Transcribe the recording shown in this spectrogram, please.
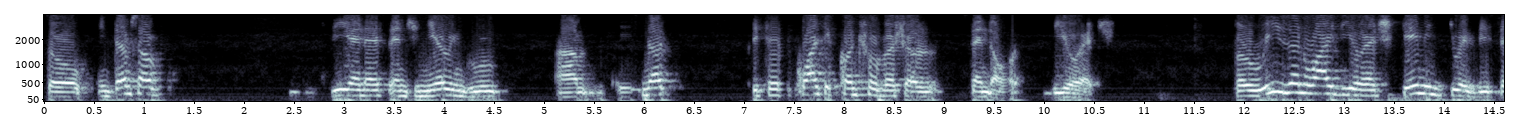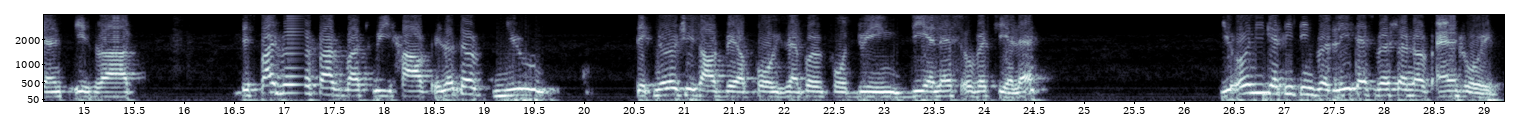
So in terms of DNS engineering group, um, it's not, it's a quite a controversial standard, DOH. The reason why DOH came into existence is that despite the fact that we have a lot of new technologies out there, for example, for doing DNS over TLS, you only get it in the latest version of Android.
